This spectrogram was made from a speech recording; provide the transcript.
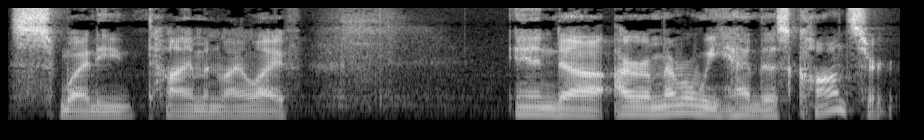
sweaty time in my life. And uh, I remember we had this concert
